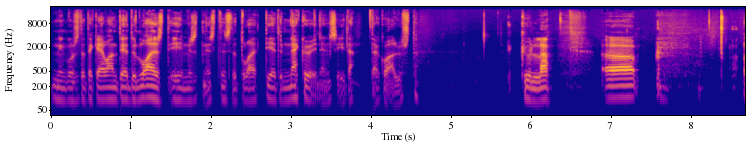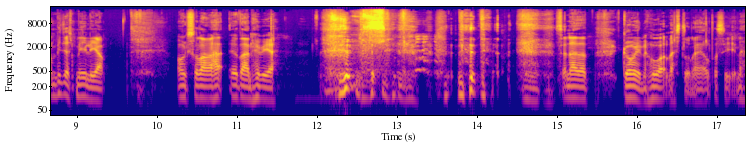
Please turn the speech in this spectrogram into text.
niin kun sitä tekee vain tietynlaiset ihmiset, niin sitten sitä tulee tietyn näköinen siitä tekoälystä. Kyllä. Öö, mitäs Milja, onko sulla vähän jotain hyviä Sä näytät kovin huolestuneelta siinä.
